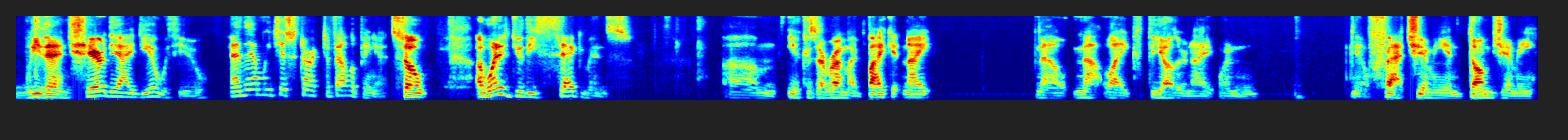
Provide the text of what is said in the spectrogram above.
we then share the idea with you, and then we just start developing it. So I wanted to do these segments, um, you know, because I ride my bike at night. Now, not like the other night when, you know, Fat Jimmy and Dumb Jimmy,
